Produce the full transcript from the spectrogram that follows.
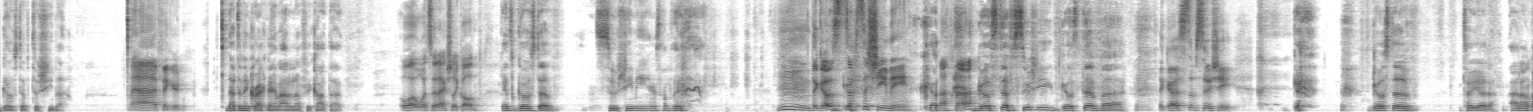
Ghost of Toshiba. Ah, I figured. That's an incorrect name. I don't know if you caught that. Well, what's it actually called? It's Ghost of Tsushimi or something. Hmm, the Ghosts of Sashimi. Go- Uh huh. Ghost of Sushi. Ghost of uh, The Ghosts of Sushi. Ghost of Toyota. I don't.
